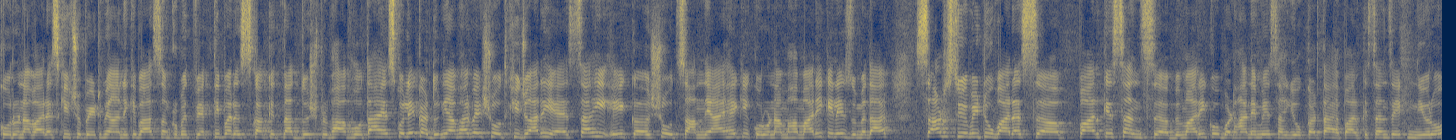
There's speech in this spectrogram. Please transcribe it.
कोरोना वायरस की चपेट में आने के बाद संक्रमित व्यक्ति पर इसका कितना दुष्प्रभाव होता है, इसको लेकर दुनिया भर में शोध की जा रही है। ऐसा ही एक शोध सामने आया है कि कोरोना महामारी के लिए जिम्मेदार सार्स टू वायरस पार्किसंस बीमारी को बढ़ाने में सहयोग करता है। पार्किसंस एक न्यूरो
